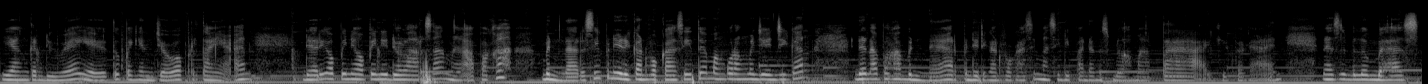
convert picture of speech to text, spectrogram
yang kedua yaitu pengen jawab pertanyaan dari opini-opini di luar sana apakah benar sih pendidikan vokasi itu emang kurang menjanjikan? Dan apakah benar pendidikan vokasi masih dipandang sebelah mata gitu kan? Nah sebelum bahas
